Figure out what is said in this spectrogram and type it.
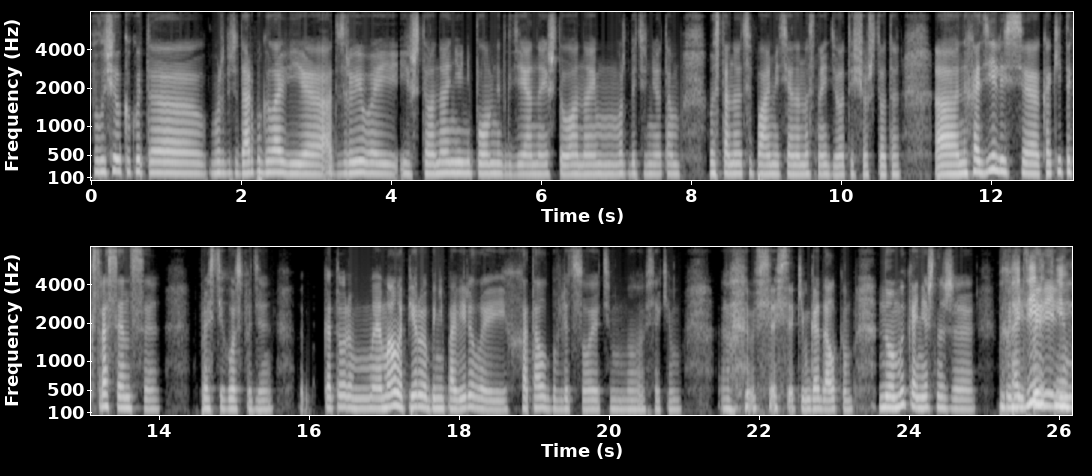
получила какой-то, может быть, удар по голове от взрыва, и, и что она не, не помнит, где она, и что она, и, может быть, у нее там восстановится память, и она нас найдет, еще что-то. А, находились э, какие-то экстрасенсы, прости господи, которым моя мама первая бы не поверила и хохотала бы в лицо этим э, всяким, всяким гадалкам. Но мы, конечно же, Выходили к ним?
